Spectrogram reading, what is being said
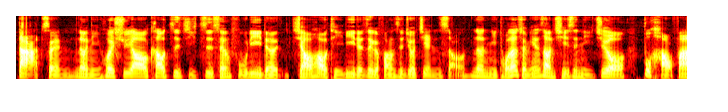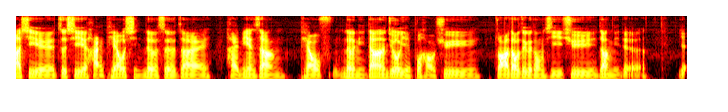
大增，那你会需要靠自己自身浮力的消耗体力的这个方式就减少。那你投在水面上，其实你就不好发现这些海漂型垃圾在海面上漂浮。那你当然就也不好去抓到这个东西，去让你的养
